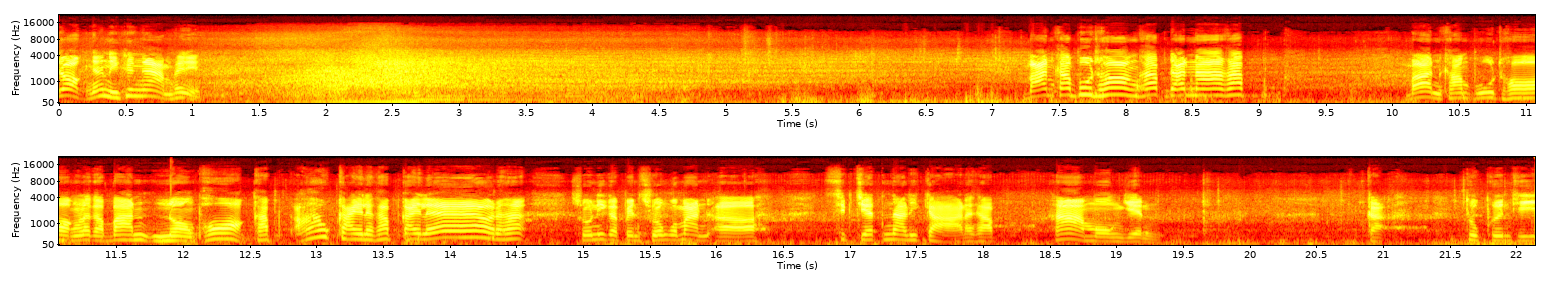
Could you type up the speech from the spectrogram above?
จอกยังหนึ่ขึ้นงามให้นี่ บ้านคำพูทองครับด้านนาครับ บ้านคำพูทองแล้วก็บ้านหนองพอกครับอ้าวไกลเลยครับไกลแล้วนะฮะช่วงนี้ก็เป็นช่วงประมาณเอ่อ17 นาฬิกานะครับ5โมงเย็นกะทุกพื้นที่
